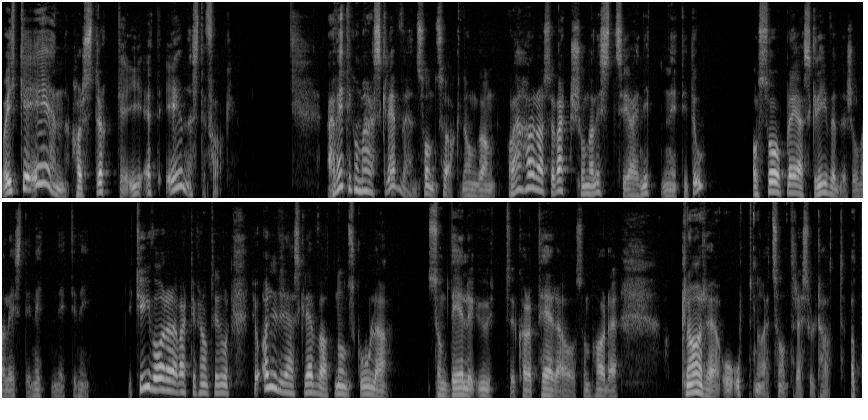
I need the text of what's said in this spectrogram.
Og ikke én har strøkket i et eneste fag. Jeg vet ikke om jeg har skrevet en sånn sak noen gang. Og jeg har altså vært journalist siden 1992. Og så ble jeg skrivende journalist i 1999. I 20 år har jeg vært i Framtid Nord. Det er aldri jeg har skrevet at noen skoler som deler ut karakterer, og som har det, klarer å oppnå et sånt resultat. At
